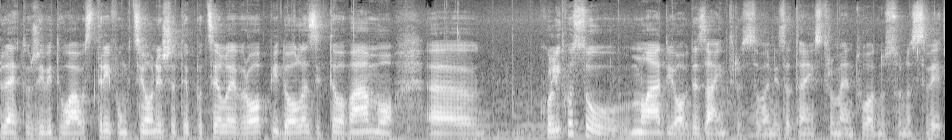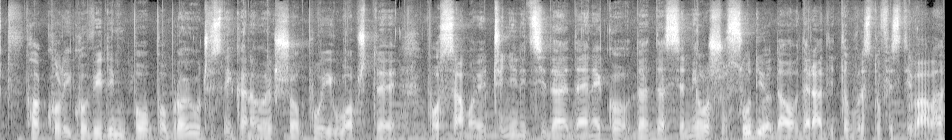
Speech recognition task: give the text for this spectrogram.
eto, živite u Austriji, funkcionišete po celoj Evropi, dolazite ovamo, e, Koliko su mladi ovde zainteresovani za taj instrument u odnosu na svet? Pa koliko vidim po, po broju učesnika na workshopu i uopšte po samoj činjenici da je, da je neko, da, da se Miloš usudio da ovde radi tu vrstu festivala,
